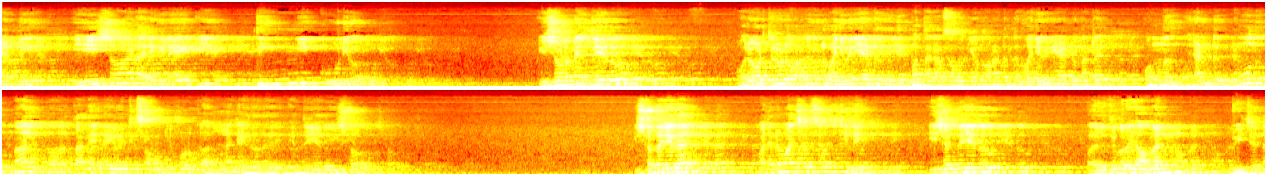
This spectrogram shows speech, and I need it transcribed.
വേണ്ടി ഈശോയുടെ അരികിലേക്ക് തിങ്ങിക്കൂടി വന്നു. ഈശോടനെ എന്ത് ചെയ്തു? ഓരോരുത്തരോട് പറഞ്ഞു നിങ്ങൾ വരി വരിയായിട്ട് ഇപ്പൊ തരാൻ സൗഖ്യം എന്ന് പറഞ്ഞിട്ട് വരി വരിയായിട്ട് ഒന്ന് രണ്ട് മൂന്ന് നാല് തലയിൽ കൈവച്ച് സൗഖ്യം കൊടുക്കുക അല്ല ചെയ്തത്. എന്ത് ചെയ്തു ഈശോ? ഈശോ എന്താ ചെയ്ത? വചനം വായിച്ചത് ഈശോ എന്ത് ചെയ്തു? പറയും അവൻ വിജന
